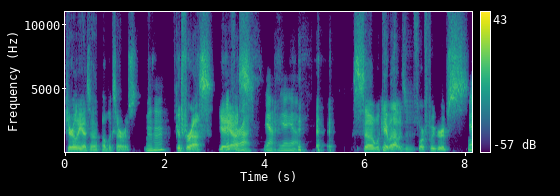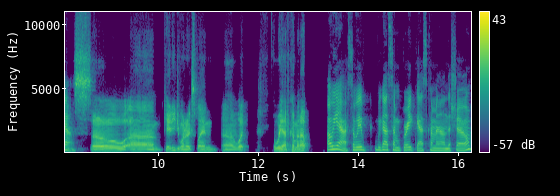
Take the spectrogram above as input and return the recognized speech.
purely as a public service. Mm-hmm. Good for us. Yeah. Yeah. For us. Yeah, yeah, yeah. So, okay. Well, that was the four food groups. Yeah. So, um, Katie, do you want to explain uh, what what we have coming up? Oh yeah, so we've we got some great guests coming on the show.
